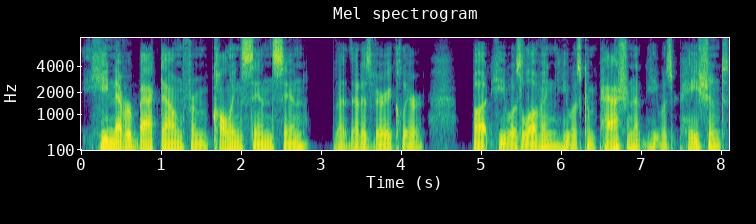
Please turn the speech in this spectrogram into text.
he never backed down from calling sin sin. That that is very clear but he was loving, he was compassionate, he was patient.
